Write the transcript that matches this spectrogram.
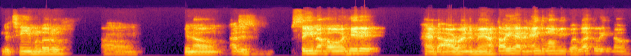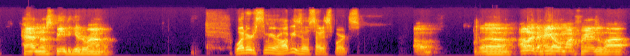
the team a little. Um, you know, I just seen the hole hit it, had the all running man. I thought he had an angle on me, but luckily, you know, had enough speed to get around him. What are some of your hobbies outside of sports? Oh, well, I like to hang out with my friends a lot.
